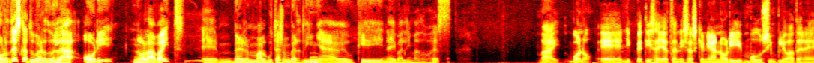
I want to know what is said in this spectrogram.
ordezkatu behar duela hori nolabait, e, ber, malgutasun berdina euki nahi baldin badu, ez? Bai, bueno, e, nik beti zaiatzen izazkenean hori modu simple baten e,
